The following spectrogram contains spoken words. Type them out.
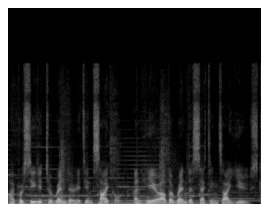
I proceeded to render it in cycle, and here are the render settings I used.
